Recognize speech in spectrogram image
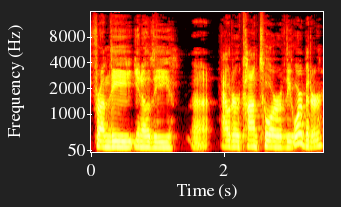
from the you know the uh, outer contour of the orbiter.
